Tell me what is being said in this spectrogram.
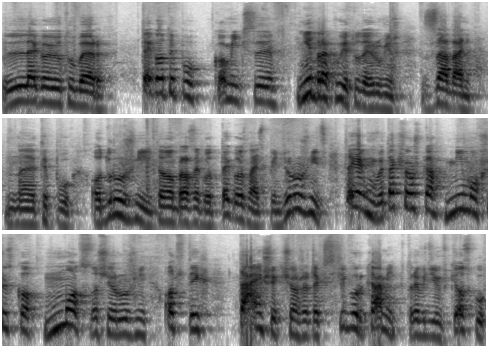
LEGO YouTuber. Tego typu komiksy. Nie brakuje tutaj również zadań typu odróżnij ten obrazek od tego, znajdź pięć różnic. Tak jak mówię, ta książka mimo wszystko mocno się różni od tych tańszych książeczek z figurkami, które widzimy w kiosku.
